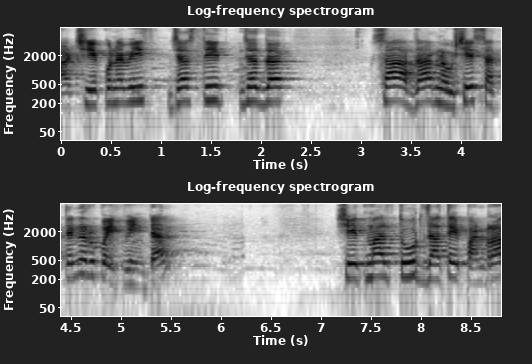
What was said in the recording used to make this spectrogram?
आठशे एकोणावीस. जास्तीत जास्त दर सहा हजार नऊशे सत्त्याण्णव रुपये क्विंटल. शेतमाल तूर जाते पांढरा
